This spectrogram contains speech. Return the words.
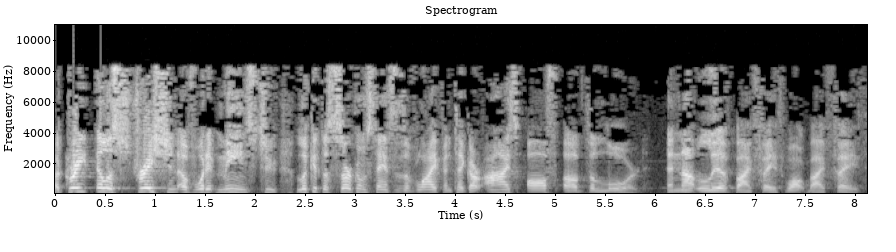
A great illustration of what it means to look at the circumstances of life and take our eyes off of the Lord and not live by faith, walk by faith.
